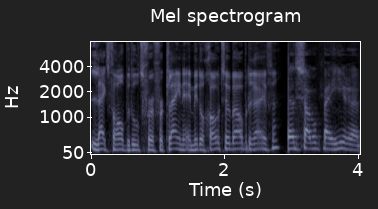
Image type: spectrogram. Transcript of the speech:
lijkt vooral bedoeld voor, voor kleine en middelgrote bouwbedrijven. Dat zou ook bij, hier,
